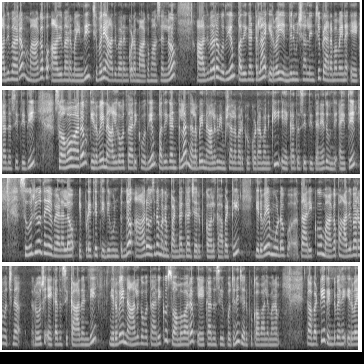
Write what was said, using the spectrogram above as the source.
ఆదివారం మాఘపు ఆదివారం అయింది చివరి ఆదివారం కూడా మాఘమాసంలో ఆదివారం ఉదయం పది గంటల ఇరవై ఎనిమిది నిమిషాల నుంచి ప్రారంభమైన ఏకాదశి తిథి సోమవారం ఇరవై నాలుగవ తారీఖు ఉదయం పది గంటల నలభై నాలుగు నిమిషాల వరకు కూడా మనకి ఏకాదశి తిథి అనేది ఉంది. అయితే సూర్యోదయ వేళలో ఎప్పుడైతే తిథి ఉంటుందో ఆ రోజున మనం పండగగా జరుపుకోవాలి కాబట్టి ఇరవై మూడవ తారీఖు మాఘపు ఆదివారం వచ్చిన రోజు ఏకాదశి కాదండి. ఇరవై నాలుగవ తారీఖు సోమవారం ఏకాదశి పూజని జరుపుకోవాలి మనం. కాబట్టి రెండు వేల ఇరవై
